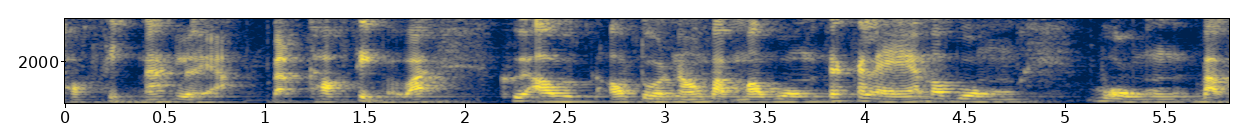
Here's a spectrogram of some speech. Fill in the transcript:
ท็อกซิกมากเลยอะแบบท็อกซิกแบบว่า คือเอาเอาตัวน้องแบบมาวงจักรแล้มาวงวงแบบ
